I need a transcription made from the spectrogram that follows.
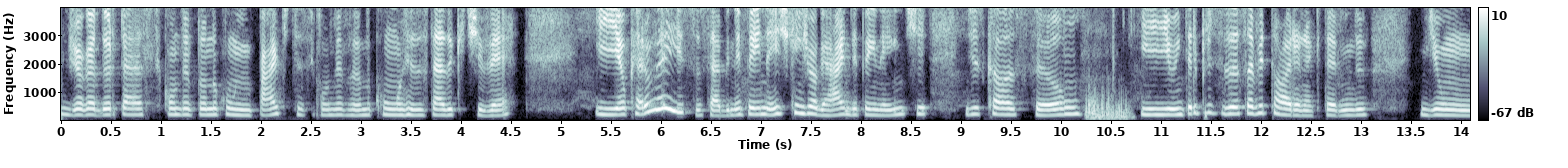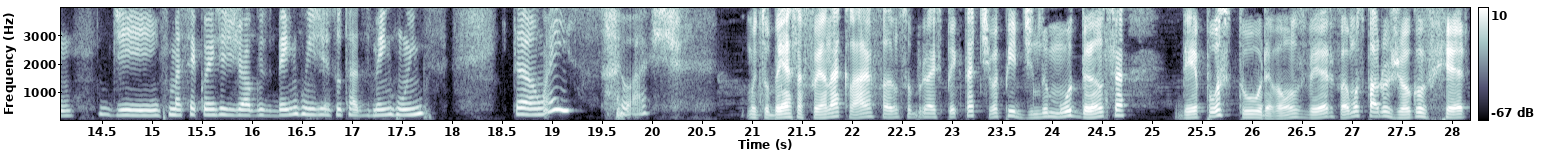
o jogador tá se contentando com o empate, tá se contentando com o resultado que tiver. E eu quero ver isso, sabe? Independente de quem jogar, independente de escalação. E o Inter precisa dessa vitória, né? Que tá vindo de, um, de uma sequência de jogos bem ruins, de resultados bem ruins. Então é isso, eu acho. Muito bem, essa foi a Ana Clara falando sobre a expectativa pedindo mudança de postura. Vamos ver, vamos para o jogo ver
